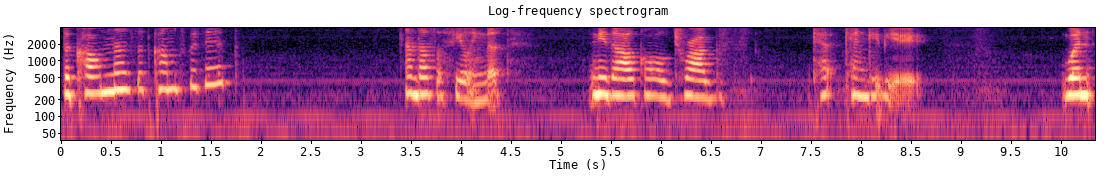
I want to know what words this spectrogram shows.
the calmness that comes with it. And that's a feeling that neither alcohol drugs can, can give you. When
